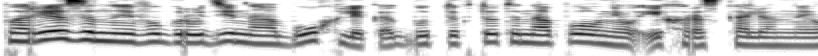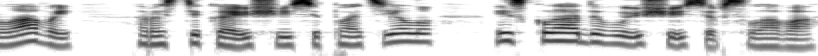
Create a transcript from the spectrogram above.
Порезы на его груди набухли, как будто кто-то наполнил их раскаленной лавой, растекающейся по телу и складывающейся в слова.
